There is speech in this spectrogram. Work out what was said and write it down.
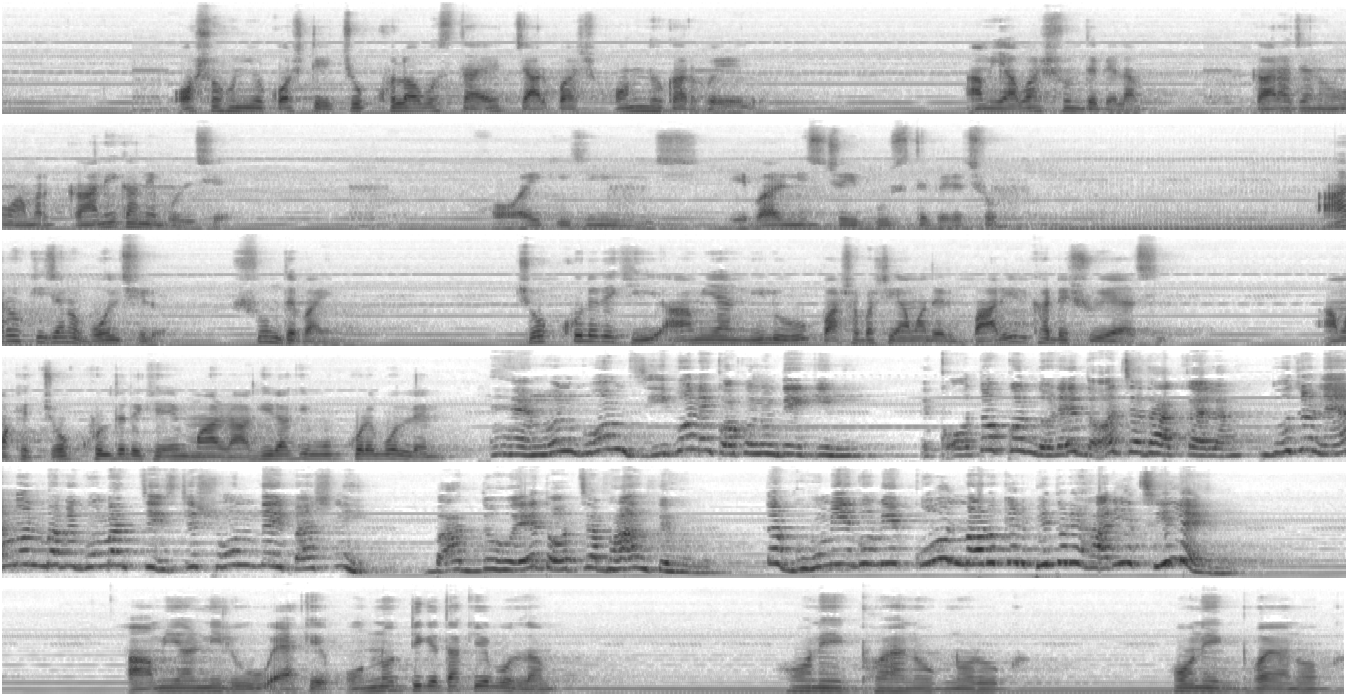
অসহনীয় কষ্টে চোখ খোলা অবস্থায় চারপাশ অন্ধকার হয়ে এলো। আমি আবার শুনতে পেলাম, কারা যেন আমার কানে কানে বলছে। হয় কি জিনিস? এবার নিশ্চয়ই বুঝতে পেরেছ। আরও কি যেন বলছিল, শুনতে পাইনি। চোখ খুলে দেখি আমি আর নীলু পাশাপাশি আমাদের বাড়ির খাটে শুয়ে আছি। আমাকে চোখ খুলতে দেখে মা রাগি রাগি মুখ করে বললেন, এমন ঘুম জীবনে কখনো দেখিনি। কতক্ষণ ধরে দরজা ধাক্কালাম। দুজন এমন ভাবে ঘুমাচ্ছিস যে শুনতেই পাসনি। বাধ্য হয়ে দরজা ভাঙতে হলো। তা ঘুমিয়ে ঘুমিয়ে কোন নরকের ভিতরে হারিয়েছিলেন? আমি আর নীলু একে অন্যর দিকে তাকিয়ে বললাম অনেক ভয়ানক নরক অনেক ভয়ানক।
